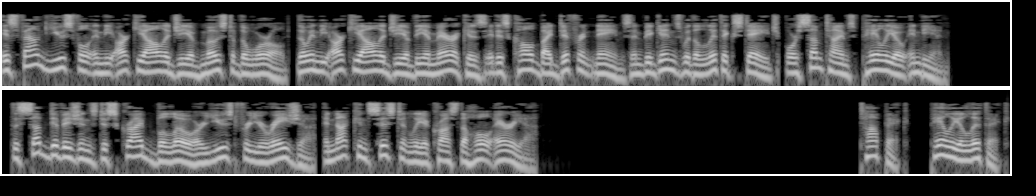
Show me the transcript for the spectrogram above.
is found useful in the archaeology of most of the world, though in the archaeology of the Americas it is called by different names and begins with a lithic stage, or sometimes Paleo-Indian. The subdivisions described below are used for Eurasia, and not consistently across the whole area. Paleolithic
